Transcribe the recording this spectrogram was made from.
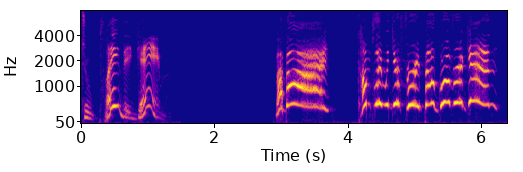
to play the game. Bye bye! Come play with your furry pal Grover again!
